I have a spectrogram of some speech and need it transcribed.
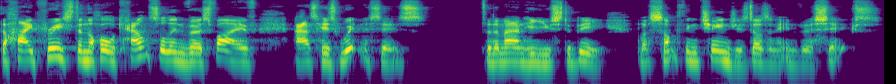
the high priest and the whole council in verse 5 as his witnesses to the man he used to be. But something changes, doesn't it, in verse 6?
